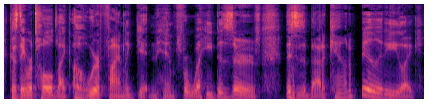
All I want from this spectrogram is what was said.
because they were told like oh we're finally getting him for what he deserves. This is about accountability. Like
